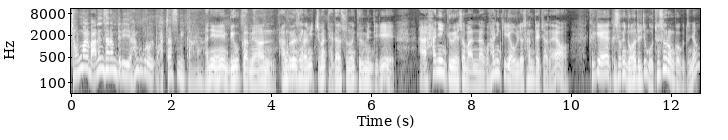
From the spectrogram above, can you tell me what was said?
정말 많은 사람들이 한국으로 왔지 않습니까? 아니 미국 가면 안 그런 사람이 있지만 대다수는 교민들이 한인 교회에서 만나고 한인끼리 어울려 산대잖아요. 그게 그 속에 녹아들지 못해서 그런 거거든요.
